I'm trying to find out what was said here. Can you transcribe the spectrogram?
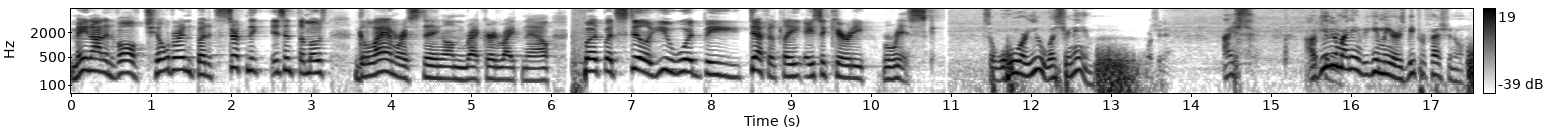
may not involve children, but it certainly isn't the most glamorous thing on record right now. But but still, you would be definitely a security risk. So who are you? What's your name? What's your name? I I'll What's give you name? my name. You give me yours. Be professional.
